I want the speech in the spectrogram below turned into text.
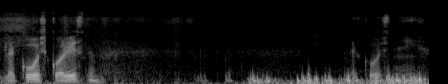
Для когось корисним, для когось ні.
